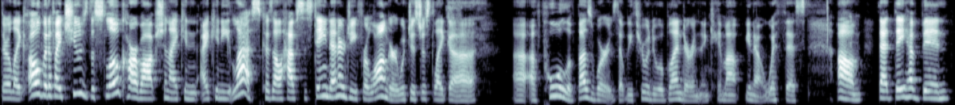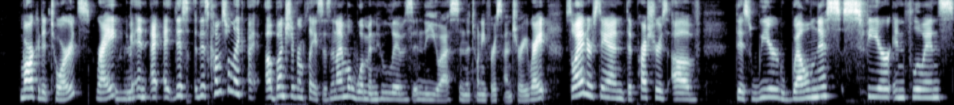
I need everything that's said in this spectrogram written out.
They're like, "Oh, but if I choose the slow carb option, I can I can eat less cuz I'll have sustained energy for longer," which is just like a uh, a pool of buzzwords that we threw into a blender and then came out, you know, with this um, that they have been marketed towards, right? Mm-hmm. And I, I, this this comes from like a, a, bunch of different places. And I'm a woman who lives in the U.S. in the 21st century, right? So I understand the pressures of this weird wellness sphere influence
